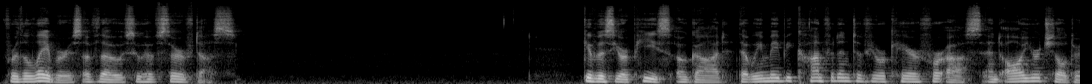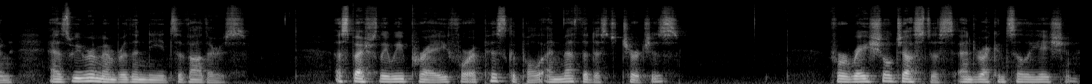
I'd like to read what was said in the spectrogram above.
for the labors of those who have served us Give us your peace, O God, that we may be confident of your care for us and all your children as we remember the needs of others. Especially we pray for Episcopal and Methodist churches, for racial justice and reconciliation,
